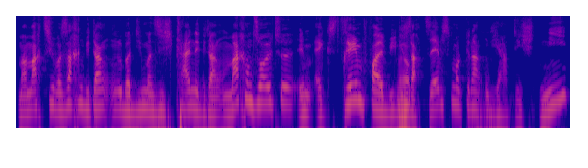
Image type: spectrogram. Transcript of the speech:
man macht sich über Sachen Gedanken, über die man sich keine Gedanken machen sollte. Im Extremfall, wie Ja. gesagt, Selbstmordgedanken, die hatte ich nie.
